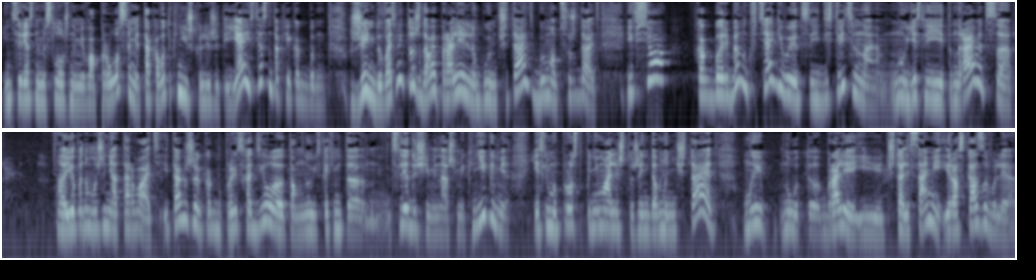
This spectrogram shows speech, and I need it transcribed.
интересными сложными вопросами. Так, а вот и книжка лежит. И я, естественно, так ей как бы, Жень, да возьми тоже, давай параллельно будем читать, будем обсуждать. И все, как бы ребенок втягивается, и действительно, ну, если ей это нравится, ее потом уже не оторвать. И также как бы происходило там, ну, и с какими-то следующими нашими книгами. Если мы просто понимали, что Женя давно не читает, мы, ну, вот, брали и читали сами, и рассказывали.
